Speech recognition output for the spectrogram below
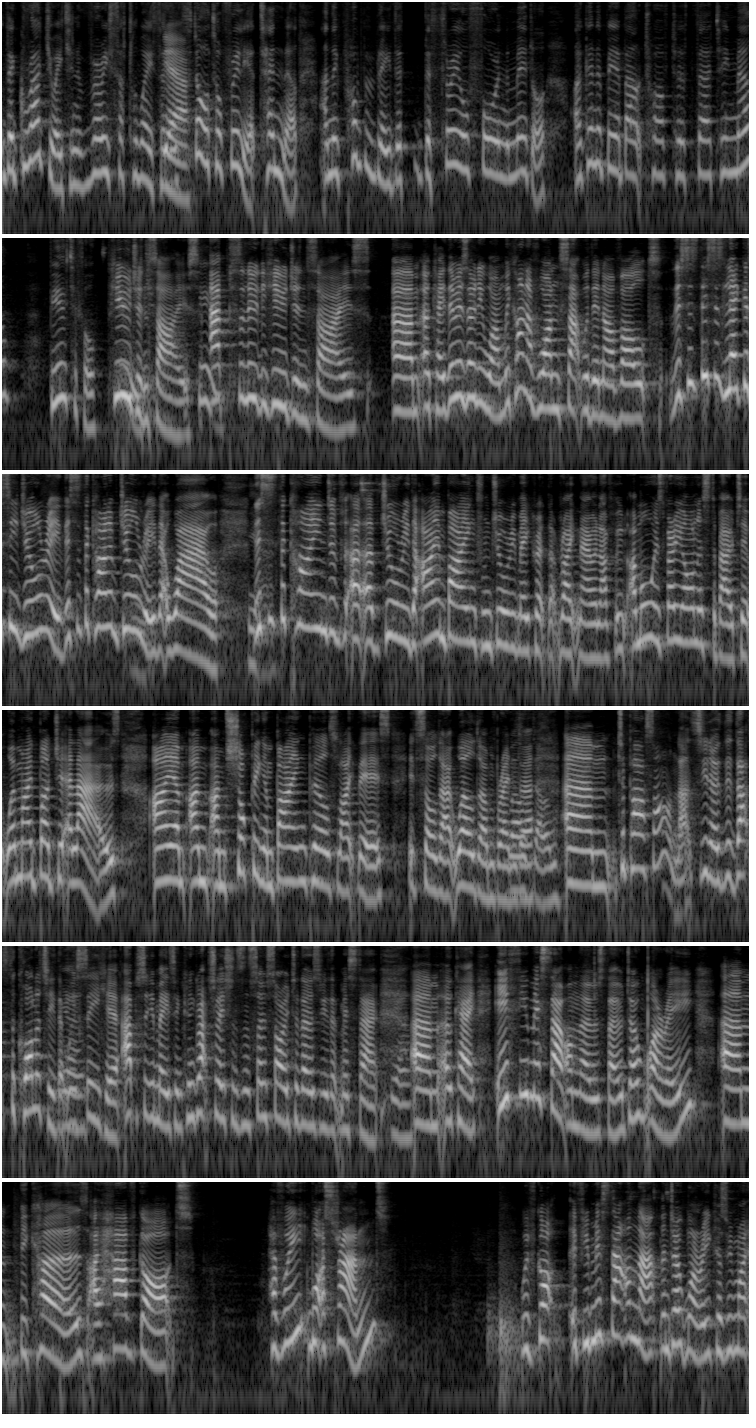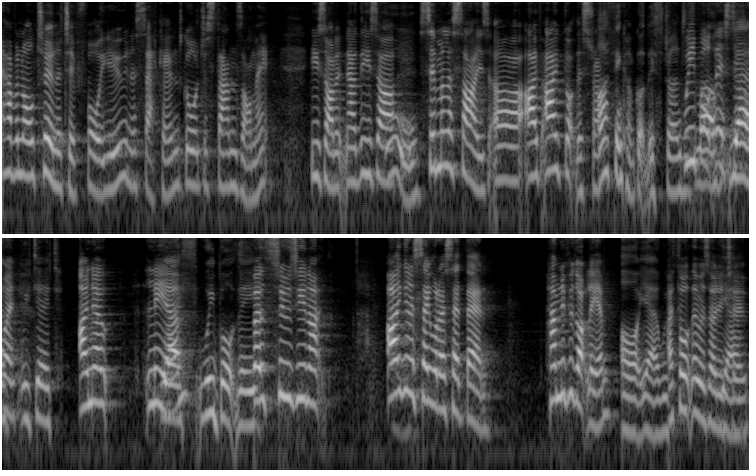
they're graduating in a very subtle way. So Yeah. they start off really at 10 mil, and they probably, the, the three or four in the middle are going to be about 12 to 13 mil. Beautiful. Huge in size. Huge. Absolutely huge in size. Um, okay, there is only one. We can't have one sat within our vault. This is this is legacy jewelry. This is the kind of jewelry that wow. This is the kind of uh, of jewelry that I am buying from Jewellery Maker at that right now, and I've, been- I'm always very honest about it. When my budget allows, I am I'm I'm shopping and buying pearls like this. It's sold out. Well done, Brenda. Well done. Um, to pass on. That's you know th- that's the quality that we see here. Absolutely amazing. Congratulations, and so sorry to those of you that missed out. Yeah. Um, okay, if you missed out on those though, don't worry, um, because I have got. Have we? What a strand! We've got. If you missed out on that, then don't worry, because we might have an alternative for you in a second. Gorgeous stands on it. He's on it now. These are Ooh. similar size. Uh, I've I've got this strand. I think I've got this strand We as well. bought this, didn't yeah, we? we did. I know, Liam. Yes, we bought these. Both Suzie and I. I'm going to say what I said then. How many have we got, Liam? Oh, yeah. We, I thought there was only Yeah. two.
